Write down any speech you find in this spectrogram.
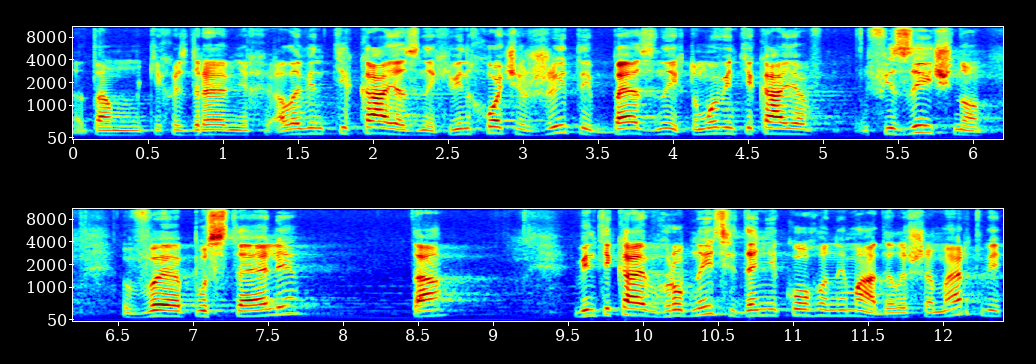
е, там якихось древніх, але він тікає з них. Він хоче жити без них. Тому він тікає фізично в пустелі. Та? Він тікає в гробниці, де нікого нема, де лише мертві,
